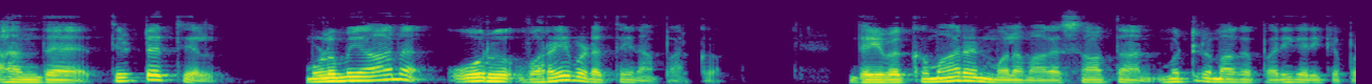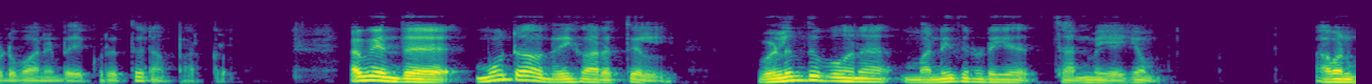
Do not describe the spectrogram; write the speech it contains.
அந்த திட்டத்தில் முழுமையான ஒரு வரைபடத்தை நாம் பார்க்கிறோம். தெய்வகுமாரன் மூலமாக சாத்தான் முற்றிலுமாக பரிகரிக்கப்படுவான் என்பதை குறித்து நாம் பார்க்கிறோம். ஆகவே இந்த மூன்றாவது அதிகாரத்தில் விழுந்து போன மனிதனுடைய தன்மையையும் அவன்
